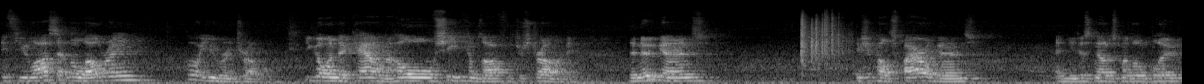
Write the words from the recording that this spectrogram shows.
if you lost that little O-ring, boy, you were in trouble. You go into a cow and the whole sheath comes off with your straw in it. The new guns, these are called spiral guns, and you just notice my little blue,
